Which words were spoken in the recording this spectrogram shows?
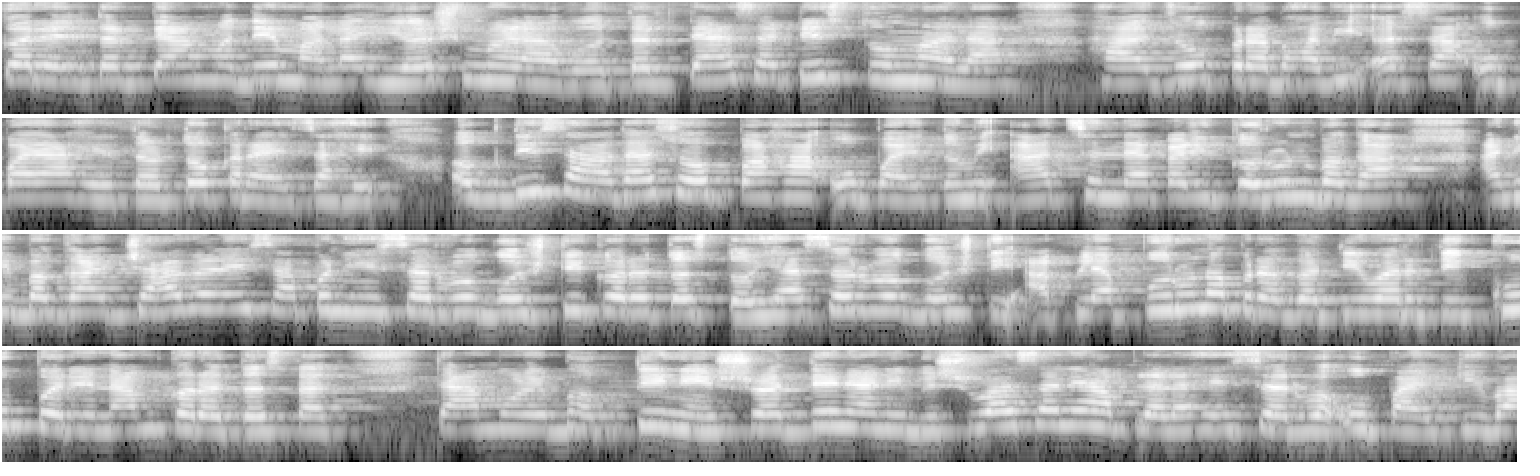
करेल तर त्यामध्ये मला यश मिळावं. तर त्यासाठीच तुम्हाला हा जो प्रभावी असा उपाय आहे तर तो करायचा आहे. अगदी साधा सोपा हा उपाय तुम्ही आज संध्याकाळी करून बघा. आणि बघा ज्या वेळेस आपण ही सर्व गोष्टी करत असतो ह्या सर्व गोष्टी आपल्या पूर्ण प्रगतीवरती खूप परिणाम करत असतात. त्यामुळे भक्तीने श्रद्धेने आणि विश्वासाने आपल्याला हे सर्व उपाय किंवा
